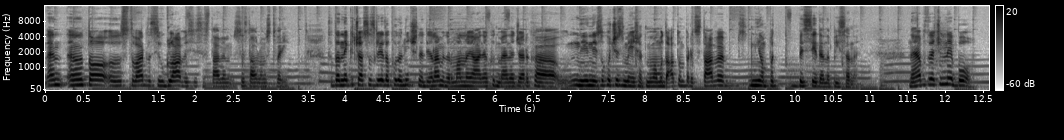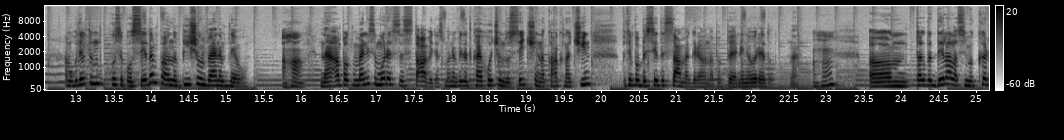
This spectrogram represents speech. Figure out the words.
en, eno to uh, stvar, da si v glavi si sestavim, sestavljam stvari. Teda nekaj časa zgleda, kot da nič ne delam in normalno Janja kot menedžerka ni, ni se hoče zmešati. Mi imamo datum predstave, nimam pa besede napisane. Ne, pa rečem, ne bo. Ampak v tem trenutku, ko se pa usedem, pa jo napišem v enem dnevu. Aha. Ne, ampak meni se mora sestaviti, jaz moram vedeti, kaj hočem doseči, na kak način, potem pa besede same grejo na papir in je v redu. Ne. Uh -huh. Um, tako da delala sem kar,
